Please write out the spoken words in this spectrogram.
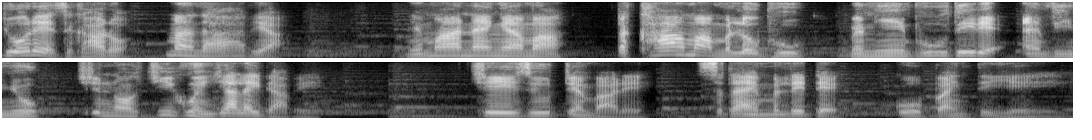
ပြောတဲ့စကားတော့မှန်သားဗျမြန်မာနိုင်ငံမှာတခါမှမလုပ်ဘူးမမြင်ဘူးသေးတဲ့ MV မျိုးကျွန်တော်ကြည့်ခွင့်ရလိုက်တာပဲကျေးဇူးတင်ပါတယ်စတိုင်မလစ်တဲ့ကိုပိုင်တစ်ရဲ့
